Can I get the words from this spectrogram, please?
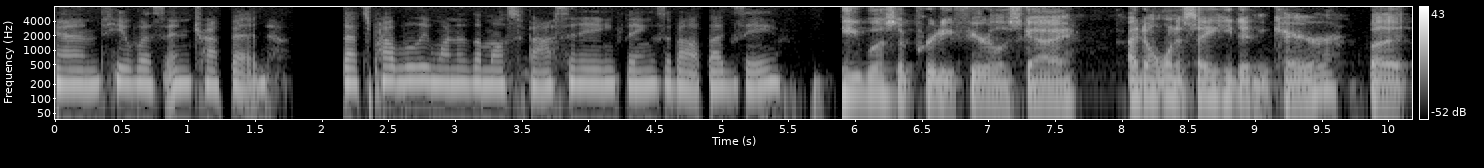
and he was intrepid. That's probably one of the most fascinating things about Bugsy. He was a pretty fearless guy. I don't want to say he didn't care, but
